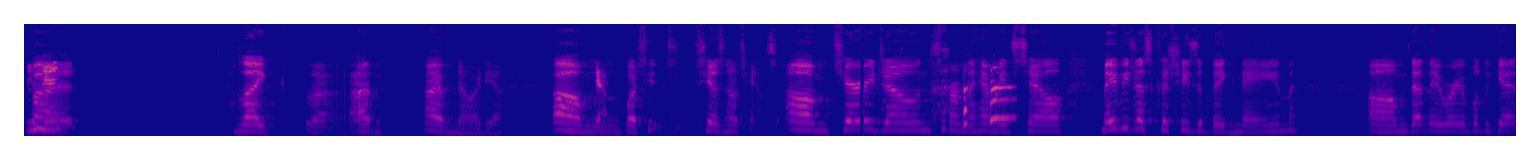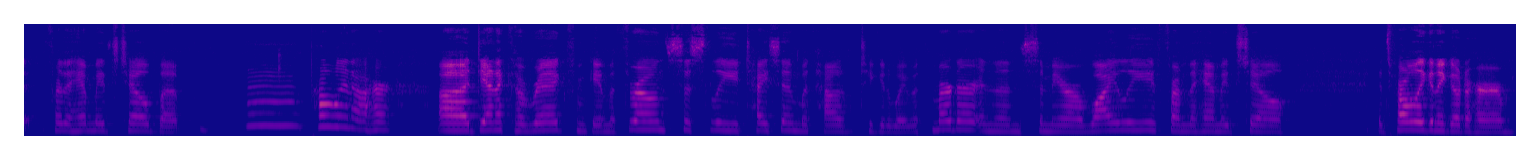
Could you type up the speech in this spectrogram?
Mhm. but like uh, I, I have no idea. Um, Yeah. but she she has no chance. Um, Cherry Jones from The Handmaid's Tale, maybe just because she's a big name, um, that they were able to get for The Handmaid's Tale, but hmm, probably not her. Uh, Danica Rigg from Game of Thrones, Cicely Tyson with How to Get Away with Murder, and then Samira Wiley from The Handmaid's Tale. It's probably going to go to her.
